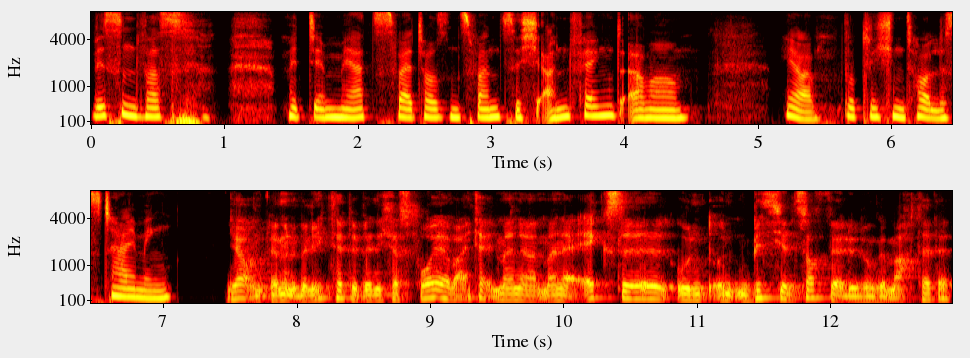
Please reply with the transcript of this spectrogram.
wissen, was mit dem März 2020 anfängt, aber ja, wirklich ein tolles Timing. Ja, und wenn man überlegt hätte, wenn ich das vorher weiter in meiner, meiner Excel und, und ein bisschen Softwarelösung gemacht hätte,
